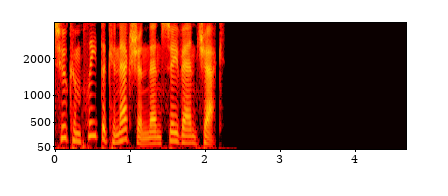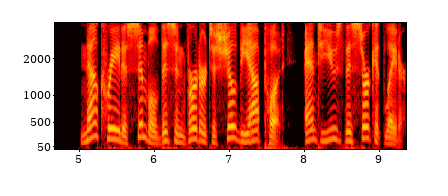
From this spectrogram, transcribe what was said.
To complete the connection then save and check. Now create a symbol this inverter to show the output and to use this circuit later.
